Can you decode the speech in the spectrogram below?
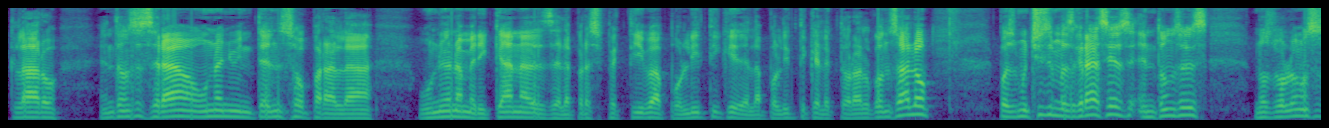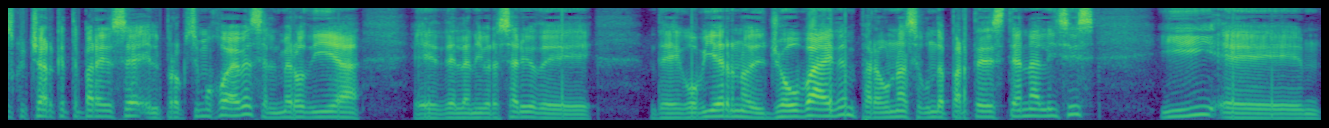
Claro, entonces será un año intenso para la Unión Americana desde la perspectiva política y de la política electoral. Gonzalo, pues muchísimas gracias. Entonces nos volvemos a escuchar, ¿qué te parece? El próximo jueves, el mero día eh, del aniversario de, gobierno de Joe Biden, para una segunda parte de este análisis. Y, eh,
